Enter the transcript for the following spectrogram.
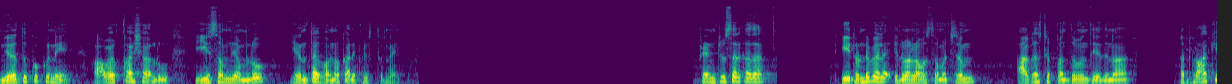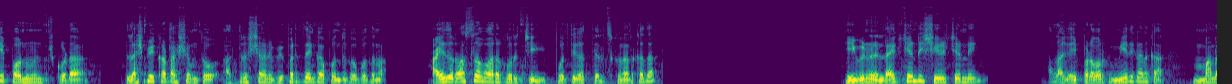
నిలదొక్కునే అవకాశాలు ఈ సమయంలో ఎంతగానో కనిపిస్తున్నాయి. ఫ్రెండ్ చూసారు కదా? ఈ రెండు వేల ఇరవై నాలుగవ సంవత్సరం ఆగస్టు పంతొమ్మిది తేదీన రాఖీ పౌర్ణమి నుంచి కూడా లక్ష్మీ కటాక్షంతో అదృశ్యాన్ని విపరీతంగా పొందుకోబోతున్న ఐదు రాష్ట్రాల వారి గురించి పూర్తిగా తెలుసుకున్నారు కదా? ఈ వీడియోని లైక్ చేయండి షేర్ చేయండి. అలాగే ఇప్పటివరకు మీరు కనుక మన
